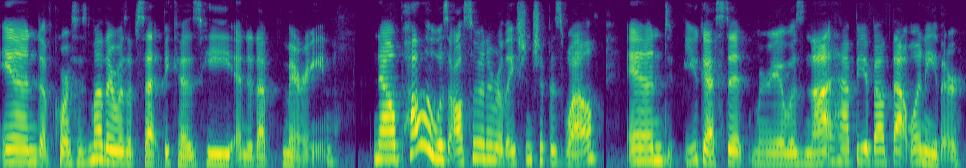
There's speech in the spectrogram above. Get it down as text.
and of course, his mother was upset because he ended up marrying. Now, Paulo was also in a relationship as well, and you guessed it, Maria was not happy about that one either.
